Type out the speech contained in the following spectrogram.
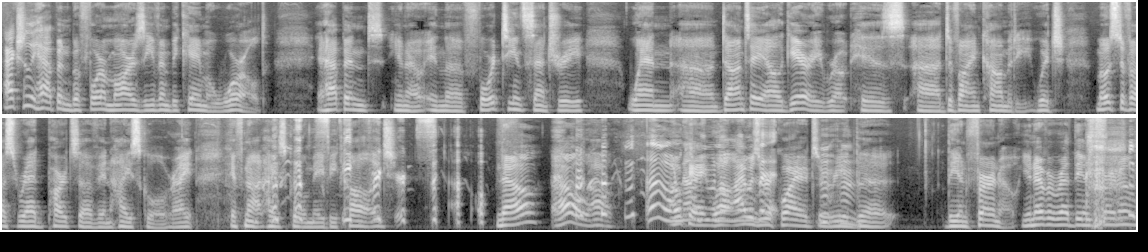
actually happened before Mars even became a world. It happened, you know, in the 14th century when uh, Dante Alighieri wrote his uh, Divine Comedy, which most of us read parts of in high school, right? If not high school, maybe college. No? Oh, wow. no, okay, well, I was bit. required to read the the Inferno. You never read the Inferno?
